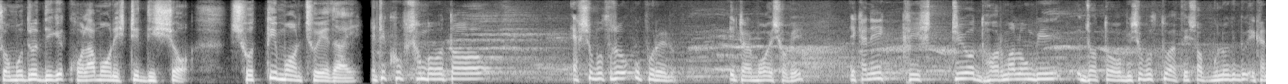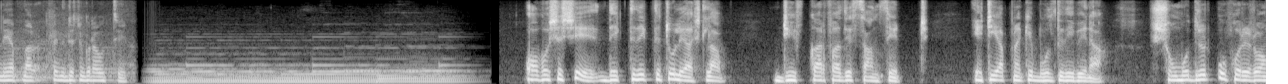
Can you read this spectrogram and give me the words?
সমুদ্রের দিকে খোলা মনেস্ট্রির দৃশ্য সত্যি মন ছুঁয়ে যায়। এটি খুব সম্ভবত একশো বছরের উপরের এটার বয়স হবে। এখানে খ্রিস্টীয় ধর্মাবলম্বী যত বিষয়বস্তু আছে সবগুলো কিন্তু এখানে আপনার প্রেজেন্টেশন করা হচ্ছে। অবশেষে দেখতে দেখতে চলে আসলাম ডিপ কারফাজের সানসেট এটি আপনাকে বলতে দিবে না। সমুদ্রের উপরে রং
